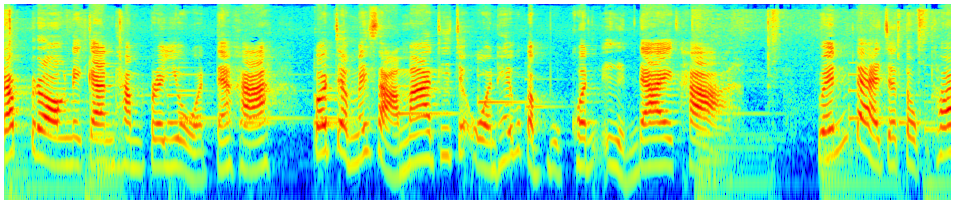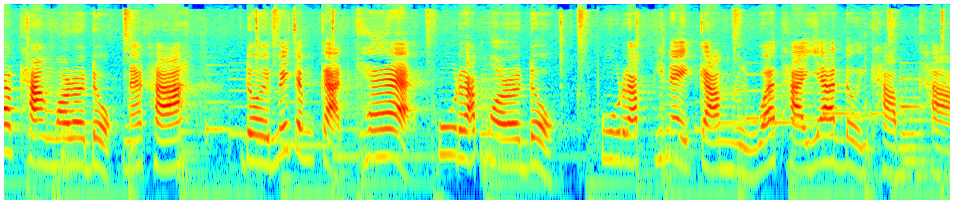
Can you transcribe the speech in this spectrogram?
รับรองในการทำประโยชน์นะคะ ก็จะไม่สามารถที่จะโอนให้กับบุคคลอื่นได้ค่ะ เว้นแต่จะตกทอดทางมรดกนะคะ โดยไม่จำกัดแค่ผู้รับมรดก ผู้รับพินัยกรรม หรือว่าทายาทโดยธรรมค่ะ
